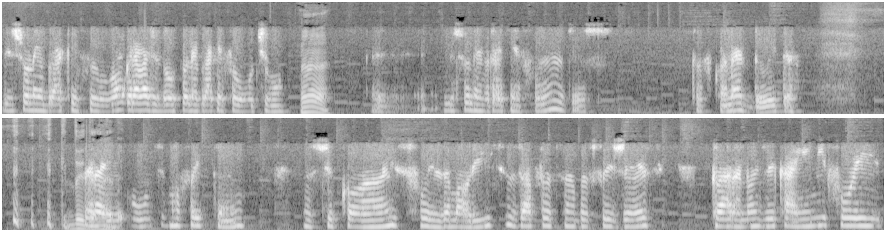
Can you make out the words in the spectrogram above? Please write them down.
deixa eu lembrar quem foi. o- Vamos gravar de novo para eu lembrar quem foi o último. Ah, Deixa eu lembrar quem foi, meu Deus. Tô ficando é doida. que doido. Peraí, o último foi quem? Os Ticoães foi Zé Maurício, os Afro Sambas foi Jesse, Clara Nunes e Caíme foi.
